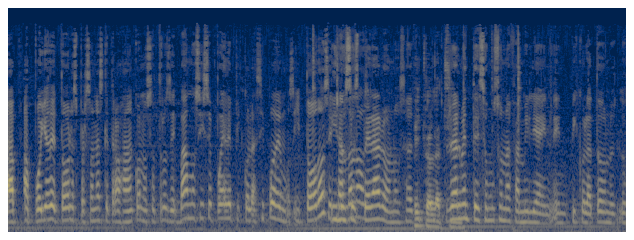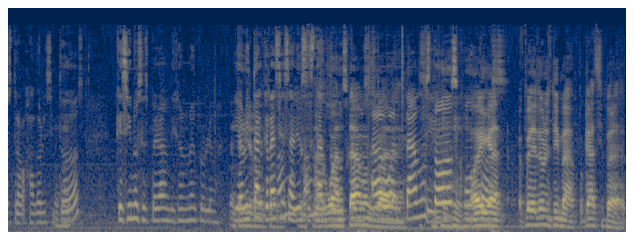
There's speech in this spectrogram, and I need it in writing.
a- apoyo de todas las personas que trabajaban con nosotros de, vamos, sí se puede, Pícola, sí podemos. Y todos Y nos esperaron, o sea, realmente somos una familia en, en Pícola, todos los, los trabajadores y todos, que sí nos esperaron, dijeron, no hay problema. Y ahorita, eso. gracias a Dios, están todos Aguantamos, nosotros. Aguantamos Sí. todos juntos. Oigan, penúltima, casi para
